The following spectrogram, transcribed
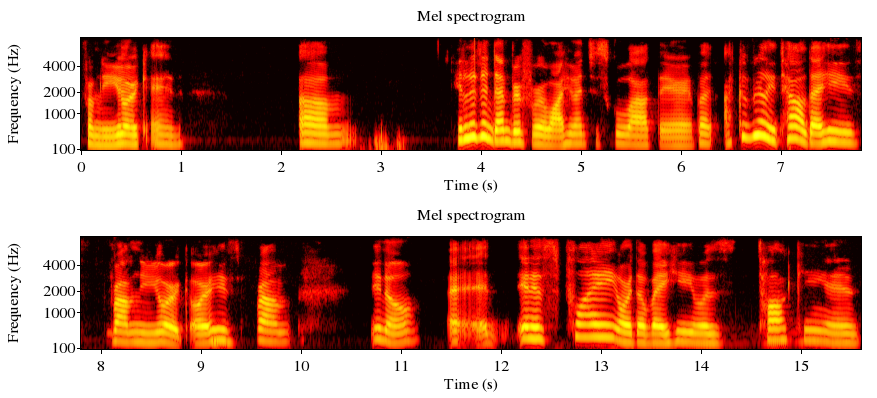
from New York, and um, he lived in Denver for a while. He went to school out there, but I could really tell that he's from New York or he's from, you know, in his playing or the way he was talking and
